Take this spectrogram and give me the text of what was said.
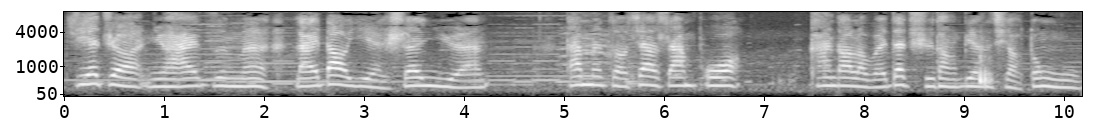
接着，女孩子们来到野生园，她们走下山坡，看到了围在池塘边的小动物，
